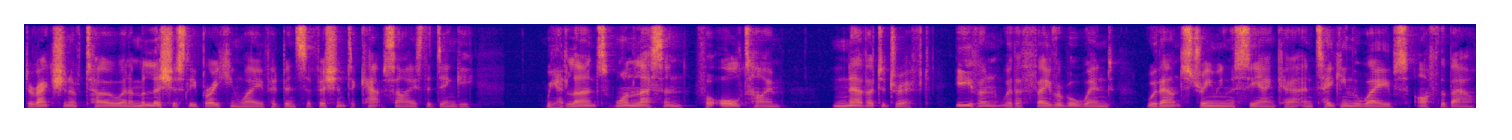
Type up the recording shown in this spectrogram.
direction of tow, and a maliciously breaking wave had been sufficient to capsize the dinghy. We had learnt one lesson for all time never to drift, even with a favourable wind, without streaming the sea anchor and taking the waves off the bow.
